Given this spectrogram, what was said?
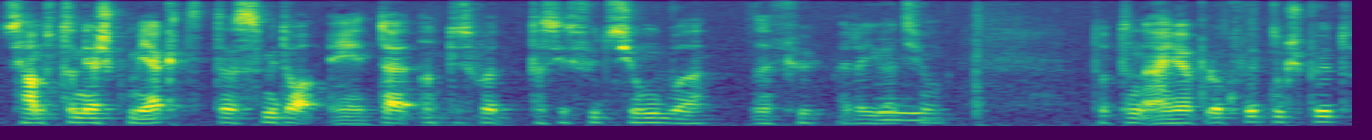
Sie haben es dann erst gemerkt, dass, mit, äh, das war, dass ich viel zu jung war, also viel, weil der Jahr mhm. zu jung. Ich habe dann ein Jahr Blockflöten gespielt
